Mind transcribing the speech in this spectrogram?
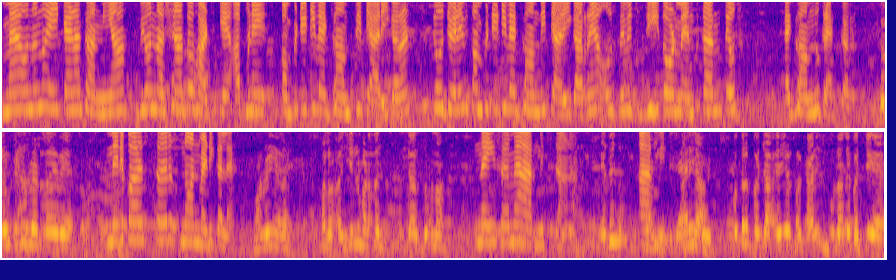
ਮੈਂ ਉਹਨਾਂ ਨੂੰ ਇਹ ਕਹਿਣਾ ਚਾਹਨੀ ਆ ਵੀ ਉਹ ਨਸ਼ਿਆਂ ਤੋਂ ਹਟ ਕੇ ਆਪਣੇ ਕੰਪੀਟੀਟਿਵ ਐਗਜ਼ਾਮਸ ਦੀ ਤਿਆਰੀ ਕਰਨ ਤੇ ਉਹ ਜਿਹੜੇ ਵੀ ਕੰਪੀਟੀਟਿਵ ਐਗਜ਼ਾਮ ਦੀ ਤਿਆਰੀ ਕਰ ਰਹੇ ਆ ਉਸ ਦੇ ਵਿੱਚ ਜੀ ਤੋੜ ਮਿਹਨਤ ਕਰਨ ਤੇ ਉਸ ਐਗਜ਼ਾਮ ਨੂੰ ਕਰੈਕ ਕਰਨ। ਚਲੋ ਕਿਹੜੇ ਸਬਜੈਕਟ ਲਏ ਹੋਏ ਆ? ਮੇਰੇ ਪਾਸ ਸਰ ਨਾਨ ਮੈਡੀਕਲ ਹੈ। ਹੁਣ ਵੀ ਹੈ ਮਤਲਬ ਇੰਜੀਨੀਅਰ ਬਣਨ ਦਾ ਜਾਂ ਸੁਪਨਾ? ਨਹੀਂ ਸਰ ਮੈਂ ਆਰਮੀ 'ਚ ਜਾਣਾ। ਇਹਦੇ 'ਚ? ਆਰਮੀ 'ਚ। ਅੱਛਾ। ਪੁੱਤਰ ਪੰਜਾ- ਇਹ ਜਿਹੜੇ ਸਰਕਾਰੀ ਸਕੂਲਾਂ ਦੇ ਬੱਚੇ ਹੈ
